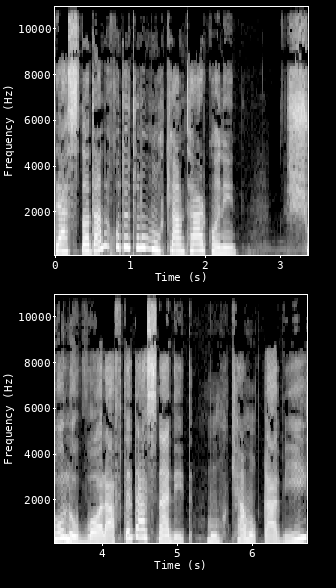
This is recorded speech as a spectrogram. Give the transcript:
دست دادن خودتون رو محکمتر کنید. شل و وارفته دست ندید. محکم و قوی،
